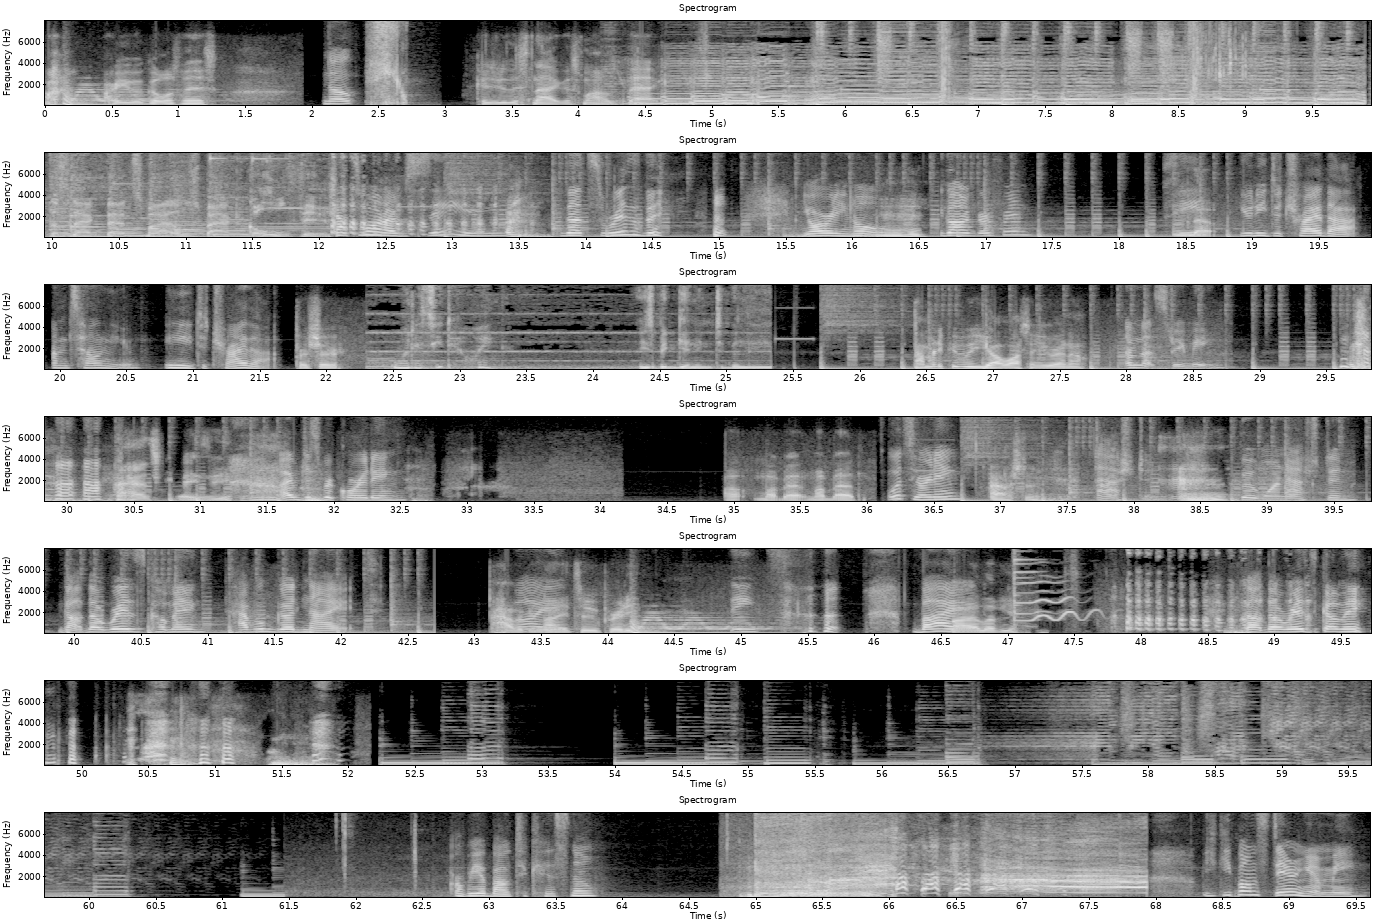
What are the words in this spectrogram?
Are you a goldfish? Nope. Cause you're the snag that smiles back. What I'm saying. That's Rizden. you already know. Mhm. You got a girlfriend? See? No. You need to try that. I'm telling you. You need to try that. For sure. What is he doing? He's beginning to believe. How many people you got watching you right now? I'm not streaming. That's crazy. I'm just recording. Oh, my bad, my bad. What's your name? Ashton. Ashton. good one, Ashton. Got the Riz coming. Have a good night. Have a good night too, pretty. Thanks. Bye. Bye, I love you. Got the Riz coming. Are we about to kiss now? you keep on staring at me.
